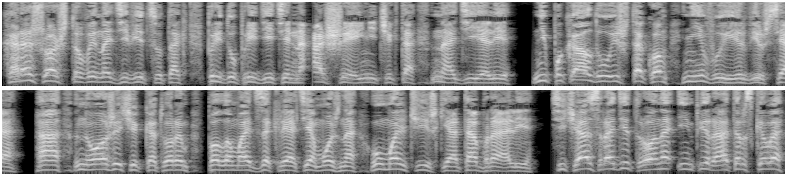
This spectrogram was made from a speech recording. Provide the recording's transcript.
«Хорошо, что вы на девицу так предупредительно ошейничек-то надели. Не поколдуешь в таком, не вырвешься. А ножичек, которым поломать заклятие можно, у мальчишки отобрали. Сейчас ради трона императорского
